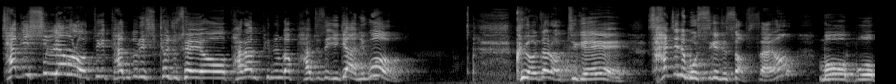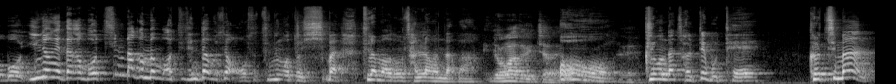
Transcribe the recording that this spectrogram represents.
자기 신랑을 어떻게 단둘이 시켜주세요 바람 피는 거 봐주세요 이게 아니고 그 여자를 어떻게 사진을 못 쓰게 해줄 수 없어요? 뭐 뭐 뭐 인형에다가 뭐침 박으면 뭐 어떻게 된다면서 어서 듣는 것도 씨발 드라마가 너무 잘 나왔나 봐 영화도 있잖아요. 어, 네. 그런 건난 절대 못해. 그렇지만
